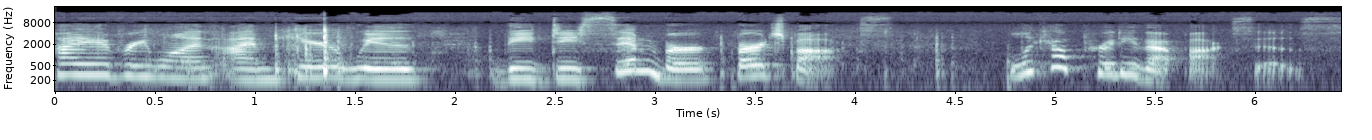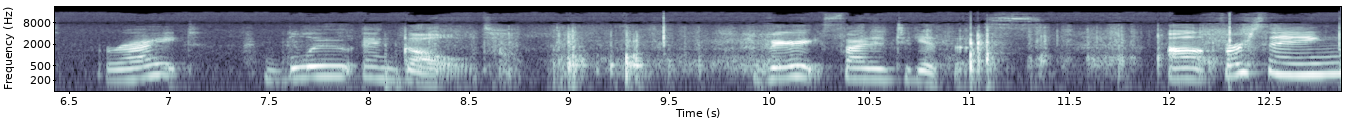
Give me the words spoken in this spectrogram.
Hi everyone, I'm here with the December Birchbox. Look how pretty that box is, right? Blue and gold. Very excited to get this. Uh, first thing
